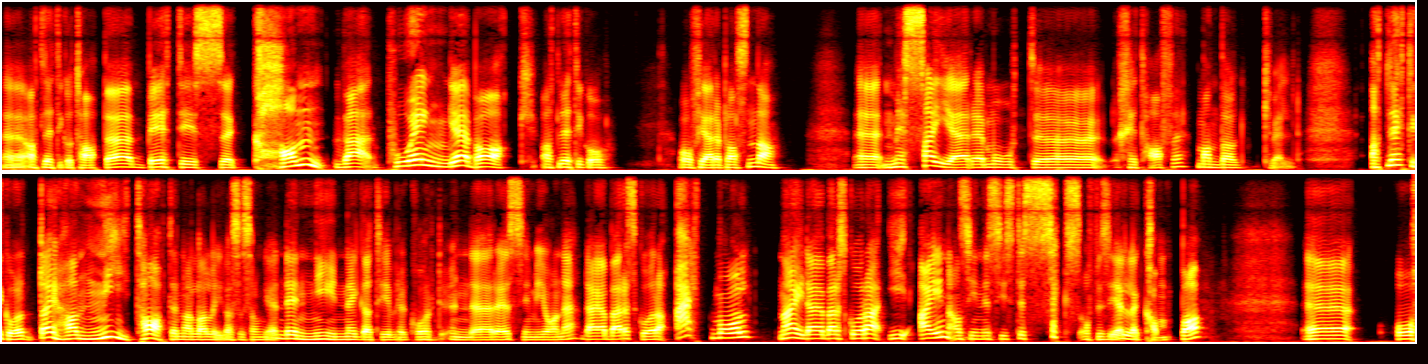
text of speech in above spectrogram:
uh, Atletico-tapet. Betis eh, kan være poenget bak Atletico og fjerdeplassen, da. Eh, med seier mot Getafe mandag kveld. Atletico de har ni tap denne La Liga-sesongen. Det er en ny negativ rekord under eh, Simione. De har bare skåra ett mål. Nei, de har bare skåra i én av sine siste seks offisielle kamper. Eh, og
